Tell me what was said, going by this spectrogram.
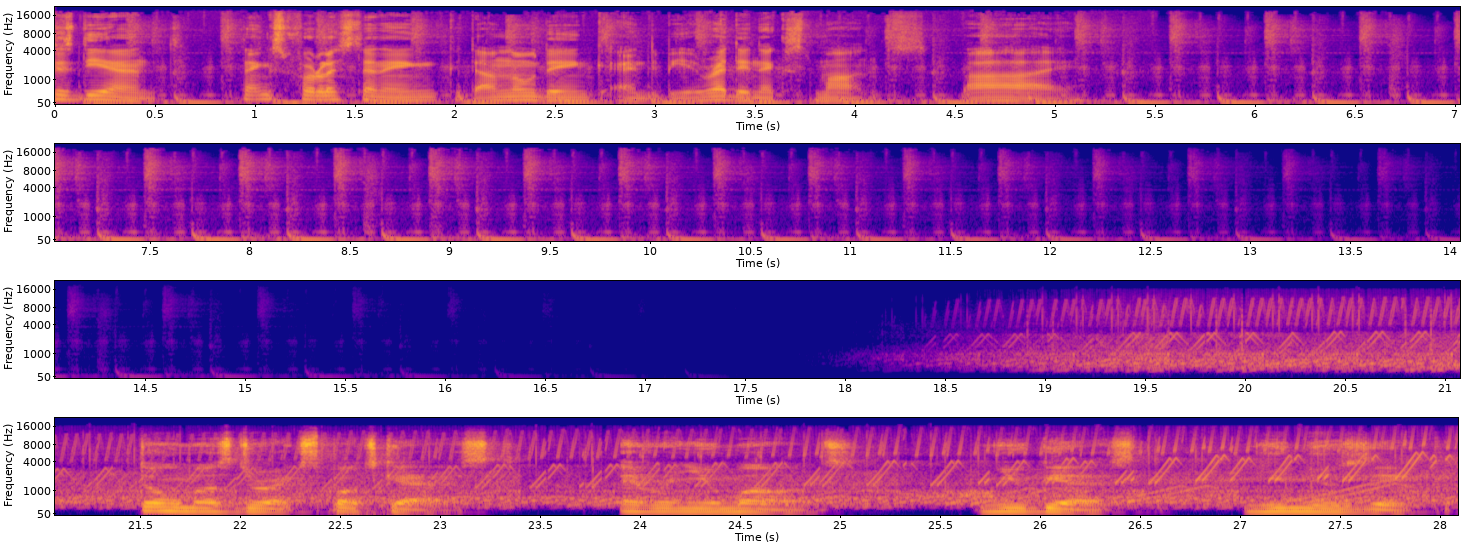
This is the end. Thanks for listening, downloading, and be ready next month. Bye. Thomas Drex Podcast. Every new month, new guest, new music,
